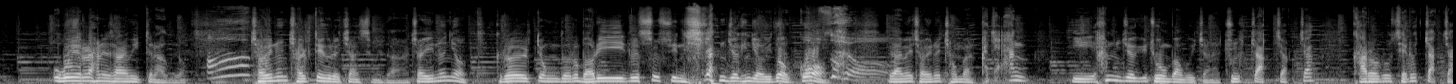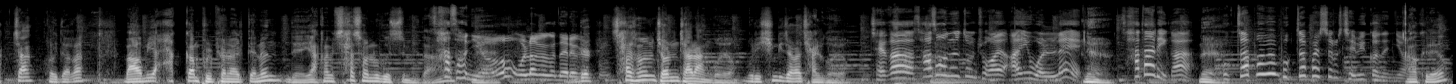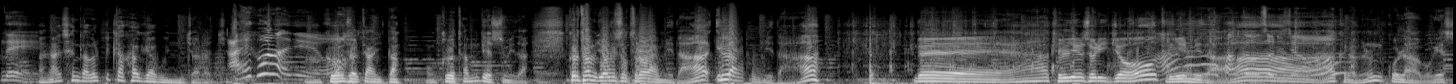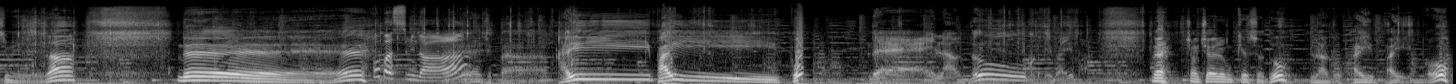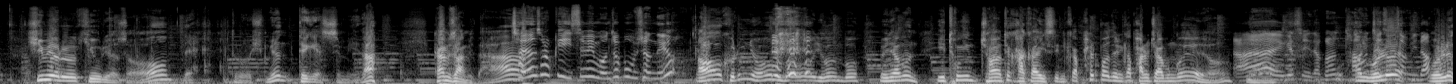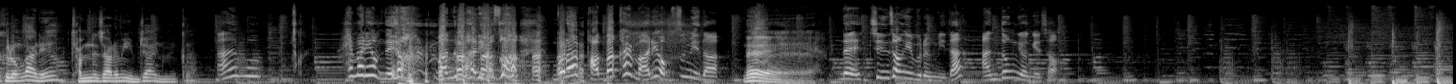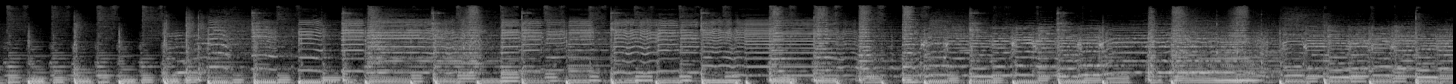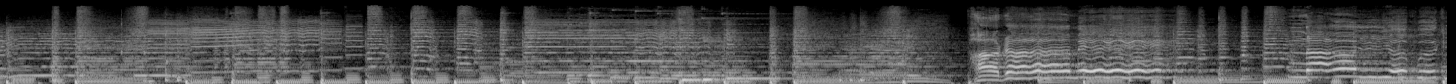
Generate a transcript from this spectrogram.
오해를 하는 사람이 있더라고요. 아, 저희는 절대 그렇지 않습니다. 저희는요 그럴 정도로 머리를 쓸 수 있는 시간적인 여유도 없고 없어요. 그다음에 저희는 정말 가장 이 합리적이 좋은 방법 있잖아요. 줄 짝짝짝 가로로 세로 짝짝짝 거기다가 마음이 약간 불편할 때는 네 약간 사선을 긋습니다. 사선이요. 네. 올라가고 내려가고. 사선은 저는 잘 안 거요. 우리 신 기자가 잘 거요. 제가 사선을 좀 좋아해요. 아니 원래 네. 사다리가 네. 복잡하면 복잡할수록 재밌거든요. 아 그래요? 네. 아, 난 생각을 삐딱하게 하고 있는 줄 알았지. 아, 그건 아니에요. 어, 그건 절대 아니다. 어, 그렇다면 됐습니다. 그렇다면 여기서 들어갑니다. 1라운드입니다. 네, 아, 들리는 소리죠? 들립니다. 아, 반가운 소리죠. 아, 그러면 골라보겠습니다. 네. 뽑았습니다. 네, 잠깐. 가위바위보. 네, 1라운드 가위바위보. 네, 청취자 여러분께서도 1라운드 가위바위보 심혈을 기울여서 네, 들어오시면 되겠습니다. 감사합니다. 자연스럽게 이스미 먼저 뽑으셨네요? 아, 그럼요. 뭐 이건 뭐 왜냐면 이 통이 저한테 가까이 있으니까 팔 뻗으니까 바로 잡은 거예요. 아, 네. 알겠습니다. 그럼 아니 다음 원래 제수입니다. 원래 그런 거 아니에요? 잡는 사람이 임자 아닙니까? 아, 뭐. 할 말이 없네요. 맞는 말이어서 뭐라 반박할 말이 없습니다. 네. 네, 진성이 부릅니다. 안동역에서. 바람에 날려버린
